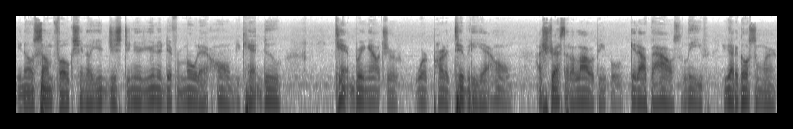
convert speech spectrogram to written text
You know, some folks, you know, you're just in your, you're in a different mode at home. You can't do, can't bring out your work productivity at home. I stress that a lot with people. Get out the house, leave. You got to go somewhere.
